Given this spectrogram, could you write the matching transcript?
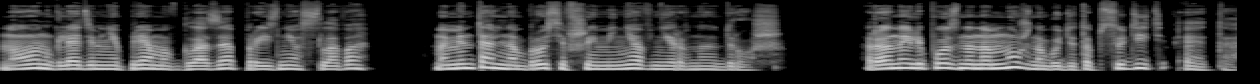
но он, глядя мне прямо в глаза, произнес слова, моментально бросившие меня в нервную дрожь. «Рано или поздно нам нужно будет обсудить это»,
